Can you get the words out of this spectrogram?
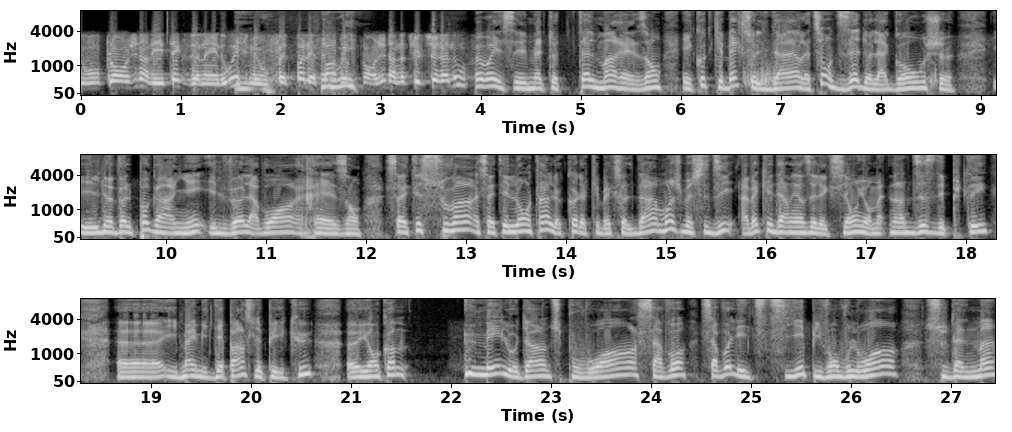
vous plonger dans des textes de l'hindouisme, mais vous faites pas l'effort de vous plonger dans notre culture à nous. Oui, oui, c'est, mais tu as tellement raison. Écoute, Québec solidaire, là, tu sais, on disait de la gauche, euh, ils ne veulent pas gagner, ils veulent avoir raison. Ça a été souvent, ça a été longtemps le cas de Québec moi, je me suis dit, avec les dernières élections, ils ont maintenant 10 députés, euh, même ils dépassent le PQ, euh, ils ont comme humé l'odeur du pouvoir, ça va, ça va les titiller, puis ils vont vouloir soudainement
